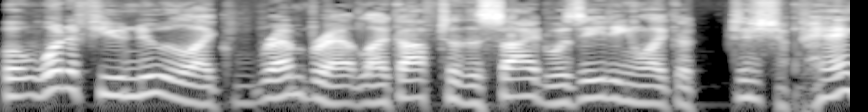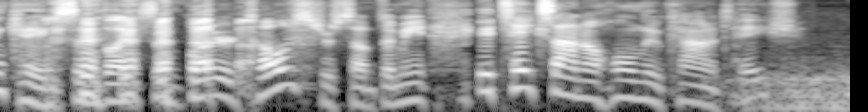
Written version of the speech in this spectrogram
But what if you knew, like Rembrandt, like off to the side, was eating like a dish of pancakes and like some buttered toast or something? I mean, it takes on a whole new connotation.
